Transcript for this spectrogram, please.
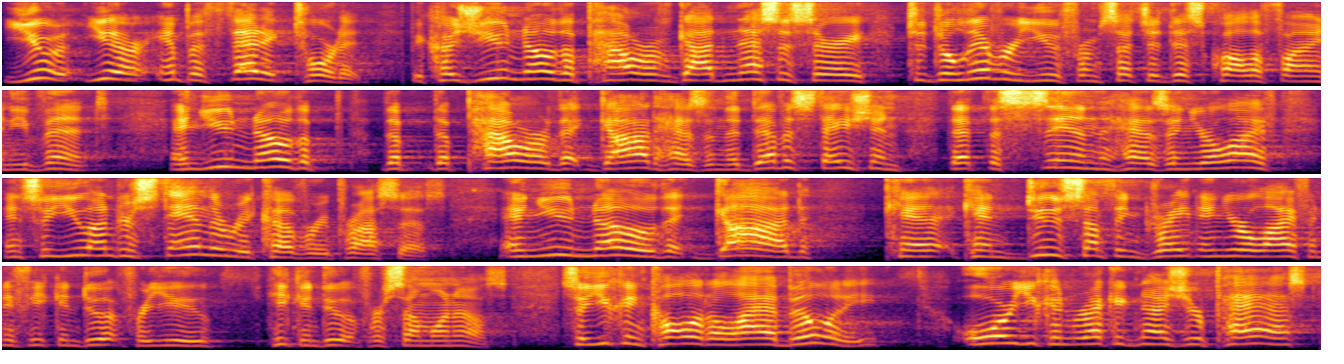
You're, you're empathetic toward it because you know the power of God necessary to deliver you from such a disqualifying event. And you know the, the, the power that God has and the devastation that the sin has in your life. And so you understand the recovery process and you know that God can, can do something great in your life, and if He can do it for you, He can do it for someone else. So you can call it a liability, or you can recognize your past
